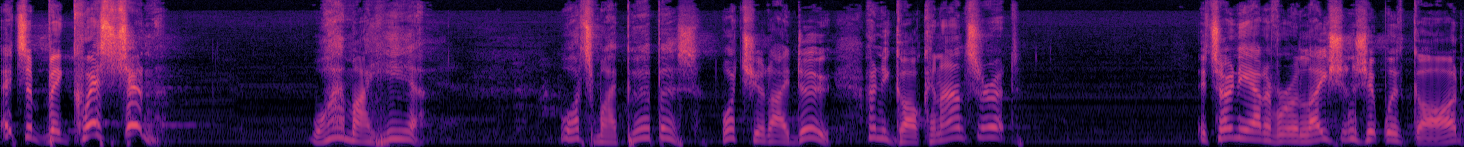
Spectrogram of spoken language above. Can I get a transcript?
It's a big question. Why am I here? What's my purpose? What should I do? Only God can answer it. It's only out of a relationship with God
